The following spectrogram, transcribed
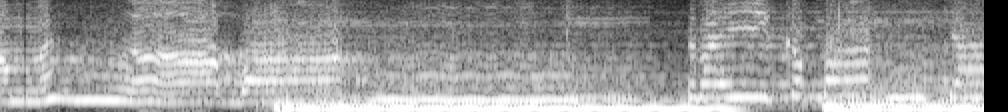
ពាក្យសំបត់ត្រីក្បត់ចោ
